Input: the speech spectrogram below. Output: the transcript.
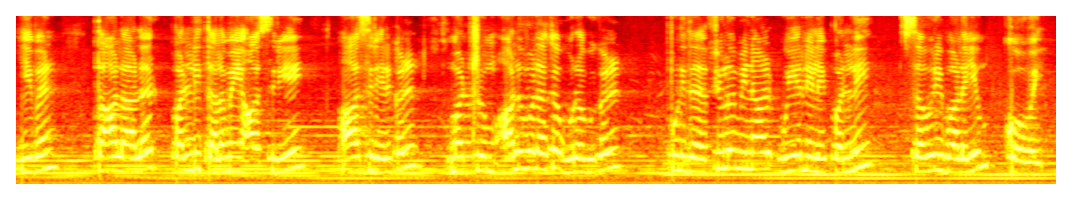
இவன் தாளாளர் பள்ளி தலைமை ஆசிரியை ஆசிரியர்கள் மற்றும் அலுவலக உறவுகள் புனித பிலோமினால் உயர்நிலைப் பள்ளி சௌரிபாளையம் கோவை.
